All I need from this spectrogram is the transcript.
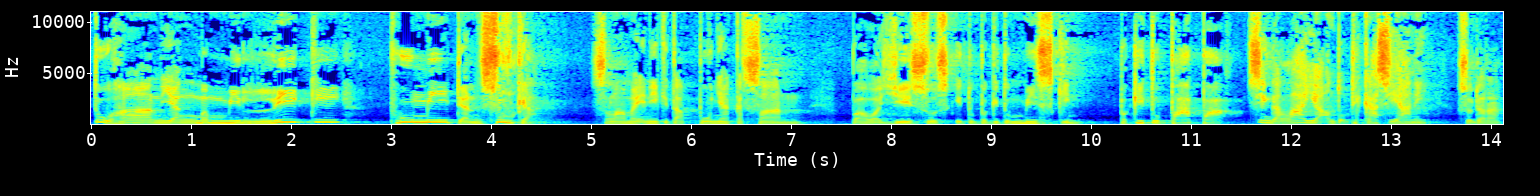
Tuhan yang memiliki bumi dan surga. Selama ini kita punya kesan bahwa Yesus itu begitu miskin, begitu papa, sehingga layak untuk dikasihani. Saudara,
